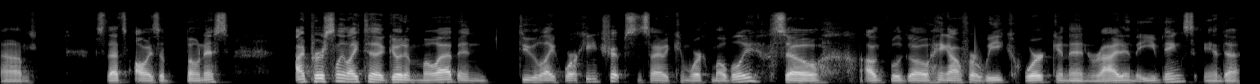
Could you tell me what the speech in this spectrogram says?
Um, so that's always a bonus. I personally like to go to Moab and do like working trips since I can work mobily. So I'll we'll go hang out for a week, work, and then ride in the evenings, and uh,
